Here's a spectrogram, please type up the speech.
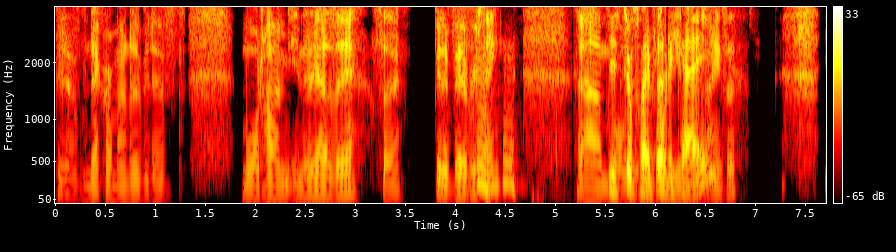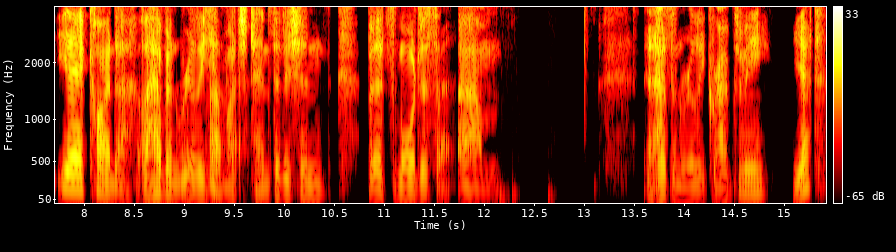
bit of Necromunda, bit of Mordheim in and out of there, so bit of everything. Um, Do you still play been pretty into the 40K? Yeah, kinda. I haven't really hit Okay. much 10th edition, but it's more just Right. um, it hasn't really grabbed me yet.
